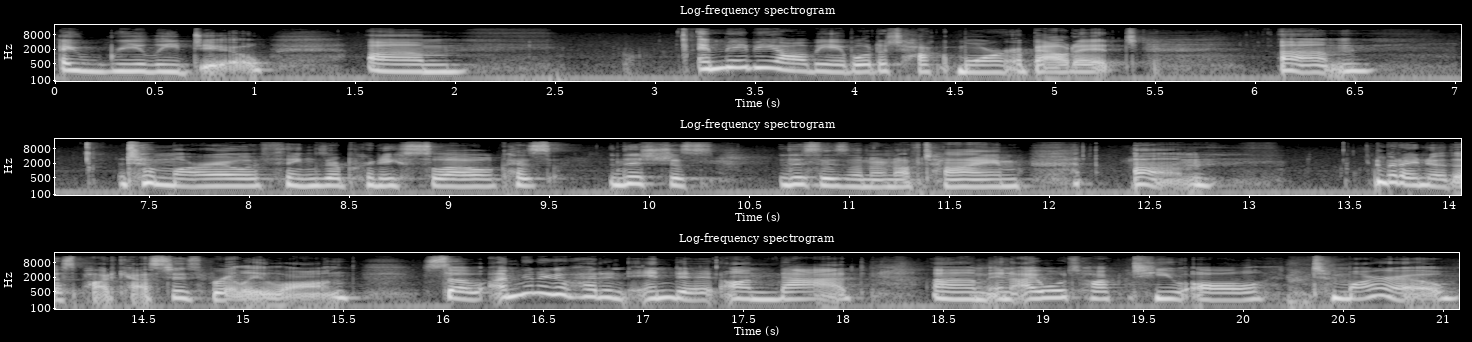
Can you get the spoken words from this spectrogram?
I really do. Um, and maybe I'll be able to talk more about it um, tomorrow if things are pretty slow because this just this isn't enough time. Um, but I know this podcast is really long. So I'm going to go ahead and end it on that. Um, and I will talk to you all tomorrow.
